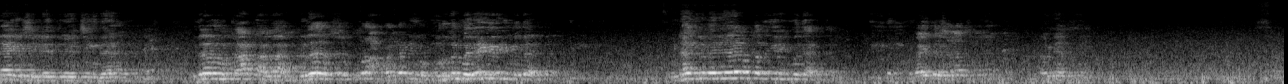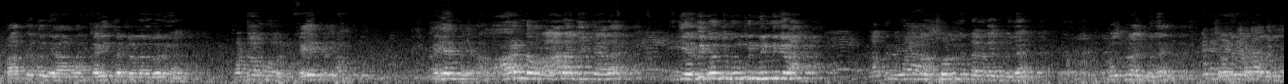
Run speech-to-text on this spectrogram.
விநாயகர் சிலை எடுத்து வச்சுங்க இதெல்லாம் நம்ம காட்டலாம்ல? பிரதர் சூப்பரா அழகா நீங்க முருகன் மாதிரியே இருக்கிறீங்க பிரதர் விநாயகர் மாதிரியே உட்காந்துக்கிறீங்க பிரதர் கைத்தை சொன்னா அப்படியா பக்கத்துல யாரும் கை தட்டல பாருங்க. பட்டாளம் கையை தட்டலாம் கையை தட்டலாம் ஆண்டவர் ஆராதிக்காத இங்க எதுக்கு வந்து முன்னு நின்னுக்கிறான்? அப்படின்னு சொல்லுங்க தங்கராஜ் பிரதர் புஷ்பராஜ் பிரதர் சொல்லுங்க பாருங்க.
